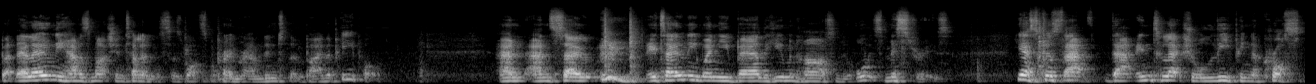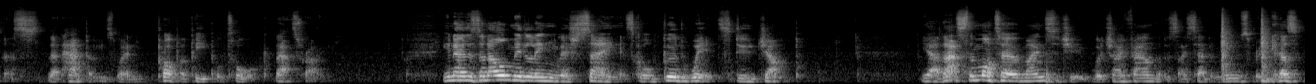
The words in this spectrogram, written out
but they'll only have as much intelligence as what's programmed into them by the people. And, and so it's only when you bear the human heart and all its mysteries. Yes, because that, that intellectual leaping acrossness that happens when proper people talk, that's right. You know, there's an old Middle English saying, it's called good wits do jump. Yeah, that's the motto of my institute, which I founded, as I said, in Bloomsbury, because,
